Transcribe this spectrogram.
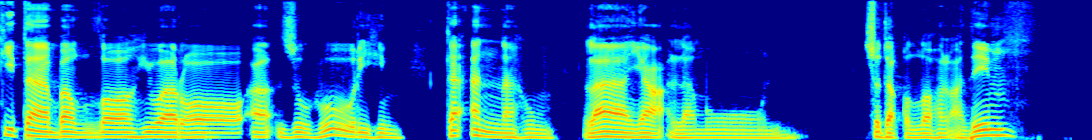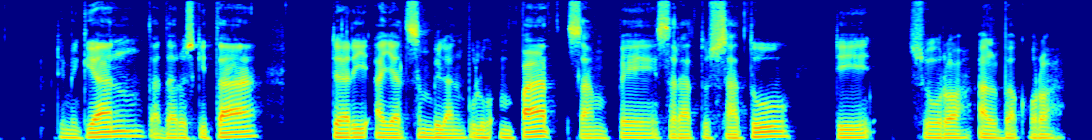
kitaballahi wara'a zuhurihim ka'annahum la ya'lamun Sadaqallahul azim Demikian tadarus kita dari ayat 94 sampai 101 di surah Al-Baqarah.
